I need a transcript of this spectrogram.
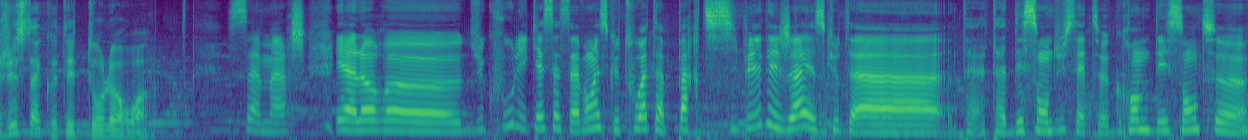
juste à côté de Tour-le-Roi. Ça marche. Et alors, euh, du coup, les caisses à savon, est-ce que toi, tu as participé déjà? Est-ce que tu as, descendu cette grande descente euh,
